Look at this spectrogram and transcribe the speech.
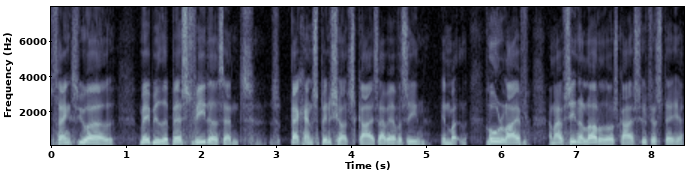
Thanks. You are maybe the best feeders and backhand spin shots guys I've ever seen in my whole life. And I've seen a lot of those guys. You just stay here.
